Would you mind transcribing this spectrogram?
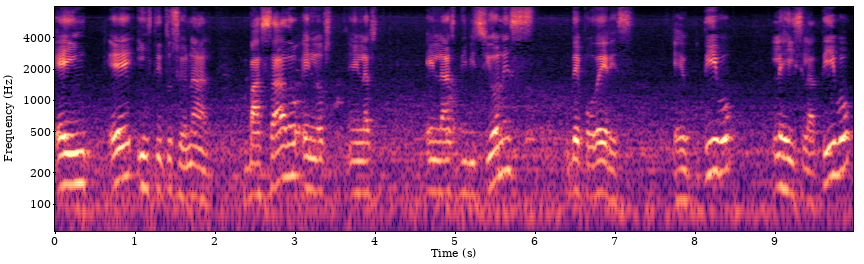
e, e institucional basado en, los, en, las, en las divisiones de poderes ejecutivo, legislativo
